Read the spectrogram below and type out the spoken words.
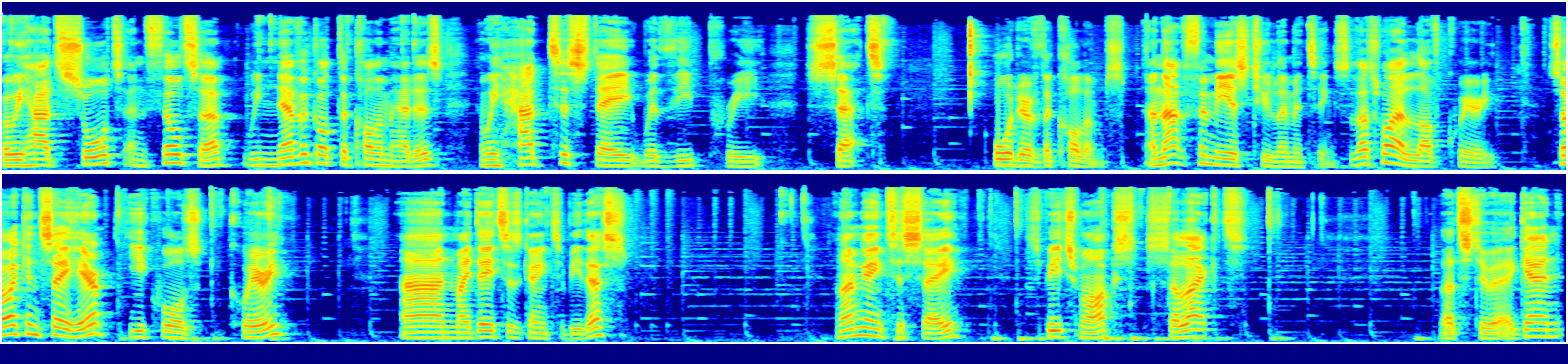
Where we had sort and filter, we never got the column headers and we had to stay with the preset order of the columns. And that for me is too limiting. So that's why I love query. So I can say here equals query and my data is going to be this. And I'm going to say speech marks select. Let's do it again.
